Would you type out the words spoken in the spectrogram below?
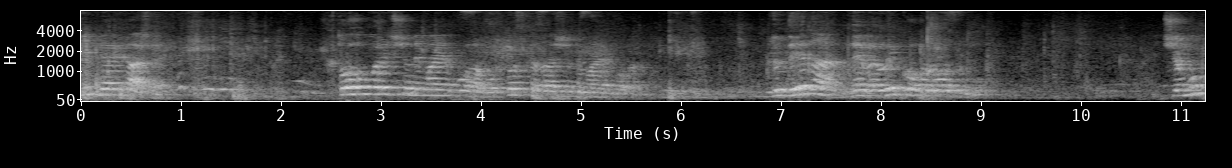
Біблія каже, хто говорить, що немає Бога, або хто сказав, що немає Бога? Людина невеликого розуму. Чому?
